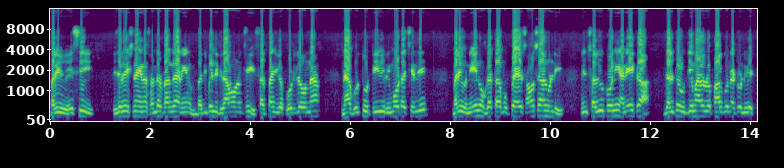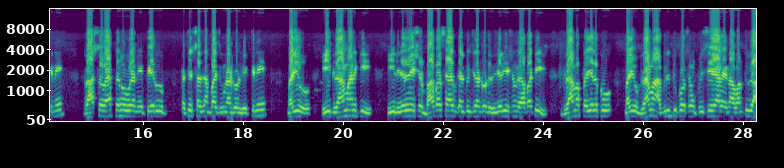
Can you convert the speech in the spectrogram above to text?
మరియు ఎస్సీ రిజర్వేషన్ అయిన సందర్భంగా నేను బద్దిపల్లి గ్రామం నుంచి సర్పంచ్గా పోటీలో ఉన్నా. నా గుర్తు టీవీ రిమోట్ వచ్చింది. మరియు నేను గత ముప్పై ఐదు సంవత్సరాల నుండి నేను చదువుకొని అనేక దళిత ఉద్యమాలలో పాల్గొన్నటువంటి వ్యక్తిని రాష్ట్ర వ్యాప్తంగా కూడా నేను పేరు ప్రతిష్ట సంపాదించుకున్నటువంటి వ్యక్తిని మరియు ఈ గ్రామానికి ఈ రిజర్వేషన్ బాబాసాహెబ్ కల్పించినటువంటి రిజర్వేషన్ కాబట్టి గ్రామ ప్రజలకు మరియు గ్రామ అభివృద్ధి కోసం కృషి చేయాలి నా వంతుగా.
